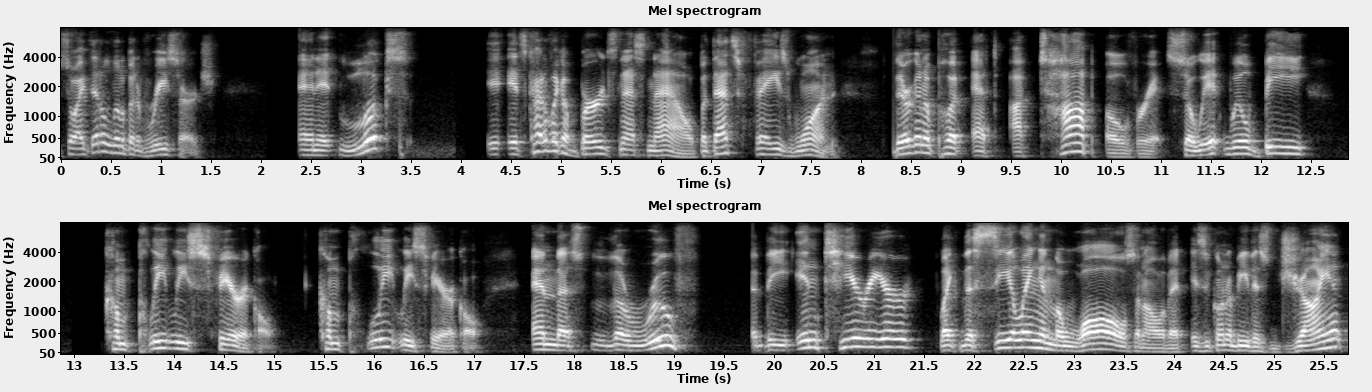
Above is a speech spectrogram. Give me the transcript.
So I did a little bit of research, and it looks it, it's kind of like a bird's nest now, but that's phase one they're going to put at a top over it so it will be completely spherical completely spherical and the the roof the interior like the ceiling and the walls and all of it is going to be this giant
